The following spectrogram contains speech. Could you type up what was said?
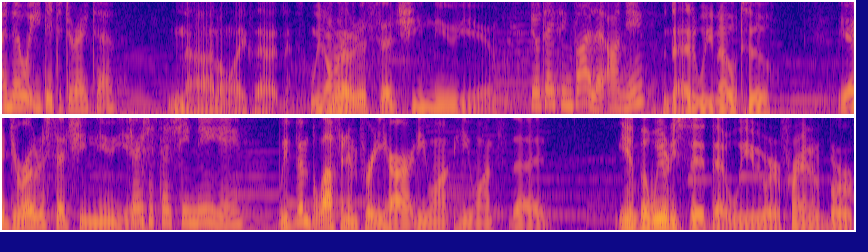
I know what you did to Dorota. Nah, I don't like that. We don't have said she knew you. You're dating Violet, aren't you? that. We know too. Yeah, Dorota said she knew you. Dorota said she knew you. We've been bluffing him pretty hard. He want he wants the Yeah, but we already said that we were a friend of Bor-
